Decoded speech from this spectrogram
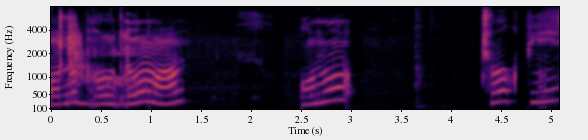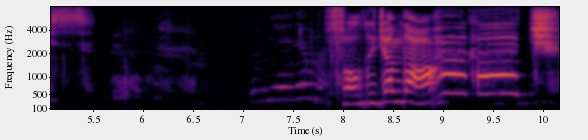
onu bulduğum an onu çok pis sallayacağım da aha kaç.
